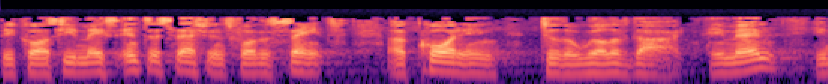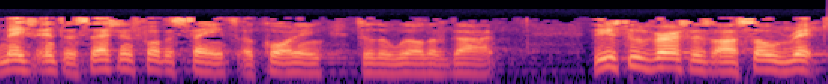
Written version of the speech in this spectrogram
because he makes intercessions for the saints according to the will of God. Amen? He makes intercession for the saints according to the will of God. These two verses are so rich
